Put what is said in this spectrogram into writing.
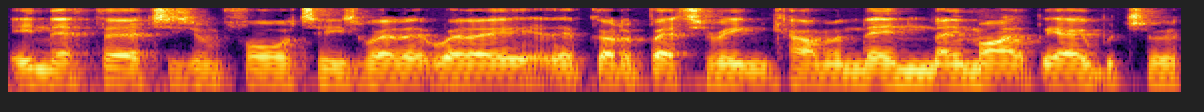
in their 30s and 40s where, they, where they, they've got a better income and then they might be able to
